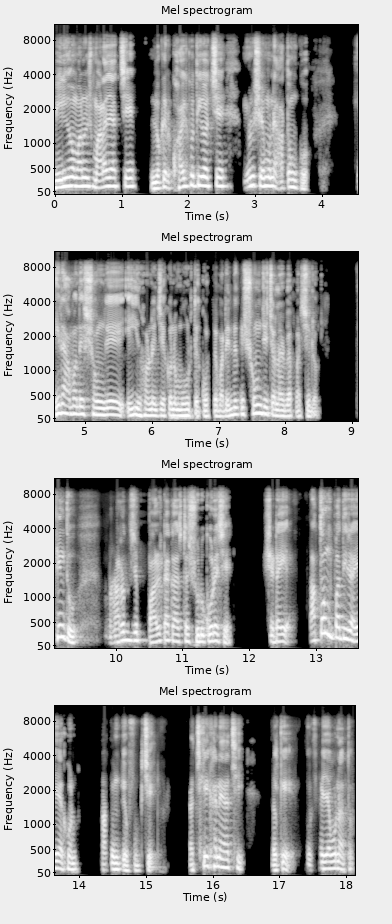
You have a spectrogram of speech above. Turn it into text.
নিরীহ মানুষ মারা যাচ্ছে, লোকের ক্ষয়ক্ষতি হচ্ছে, মানুষের মনে আতঙ্ক। এরা আমাদের সঙ্গে এই ধরনের যে কোনো মুহূর্তে করতে পারে। এদেরকে সমঝে চলার ব্যাপার ছিল। কিন্তু ভারত যে পাল্টা কাজটা শুরু করেছে, সেটাই আতঙ্কবাদীরাই এখন আতঙ্কে ফুটছে আজকে এখানে আছি। কালকে কোথায় যাব না তো?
